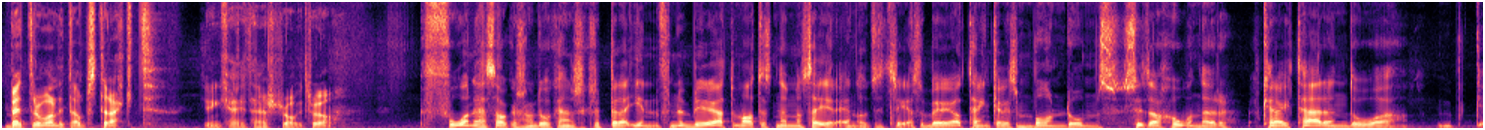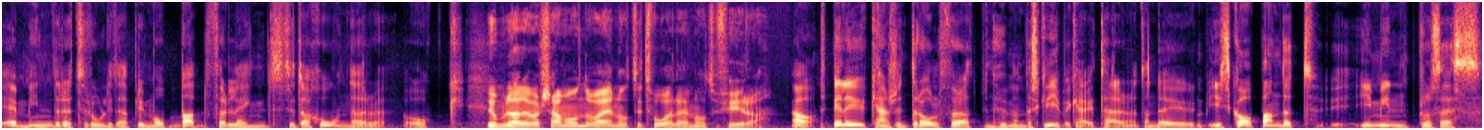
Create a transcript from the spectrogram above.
Bättre att vara lite abstrakt kring karaktärsdrag tror jag. fåniga saker som då kanske skulle spela in. För nu blir det automatiskt när man säger 1,83 så börjar jag tänka liksom barndomssituationer. Karaktären då är mindre troligt att bli mobbad för längdsituationer och Jo men det hade varit samma om det var 1,82 eller 1,84. ja, det spelar ju kanske inte roll för att, hur man beskriver karaktären utan det är ju i skapandet i min process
